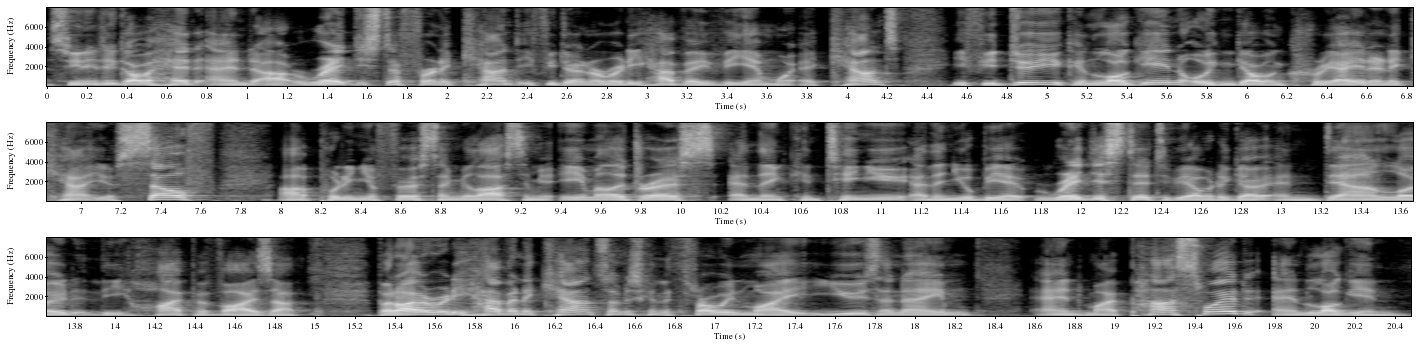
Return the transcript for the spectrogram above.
So you need to go ahead and uh, register for an account if you don't already have a VMware account. If you do, you can log in or you can go and create an account yourself, uh, put in your first name, your last name, your email address, and then continue. And then you'll be registered to be able to go and download the hypervisor. But I already have an account, so I'm just going to throw in my username and my password and log in.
